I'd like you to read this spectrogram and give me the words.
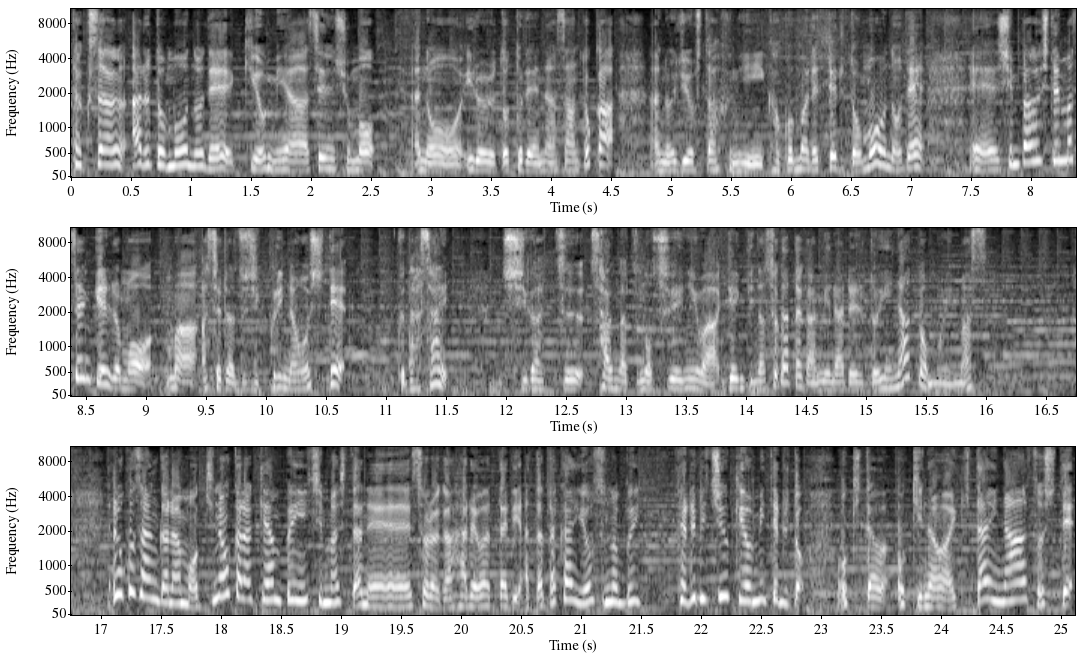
たくさんあると思うので清宮選手もあのいろいろとトレーナーさんとかあの医療スタッフに囲まれてると思うので、えー心配はしてませんけれども、まあ、焦らずじっくり治してください。4月3月の末には元気な姿が見られるといいなと思います。ロコさんからも昨日からキャンプインしましたね。空が晴れ渡り暖かい様子の、v、テレビ中継を見てると沖縄沖縄行きたいな。そして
